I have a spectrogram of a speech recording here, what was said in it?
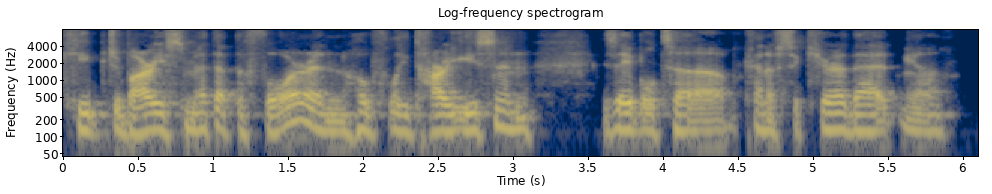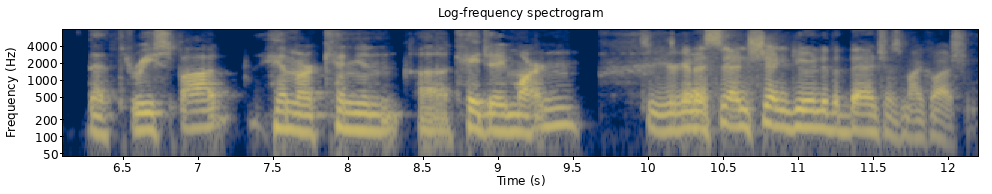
keep Jabari Smith at the four, and hopefully Tari Eason is able to kind of secure that you know that three spot. Him or Kenyon uh, KJ Martin. So you're going to send Sengun to the bench, is my question.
